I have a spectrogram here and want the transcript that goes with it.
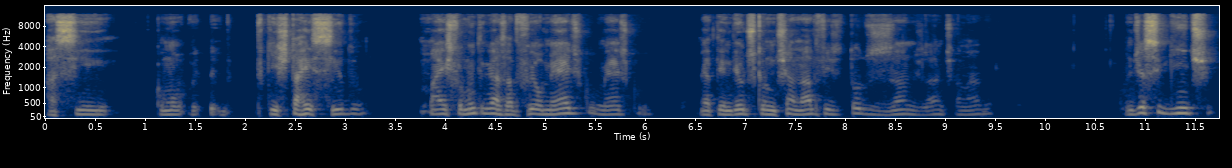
assim, como fiquei estarrecido, mas foi muito engraçado. Fui ao médico, o médico me atendeu, disse que eu não tinha nada, fiz todos os exames lá, não tinha nada. No dia seguinte,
